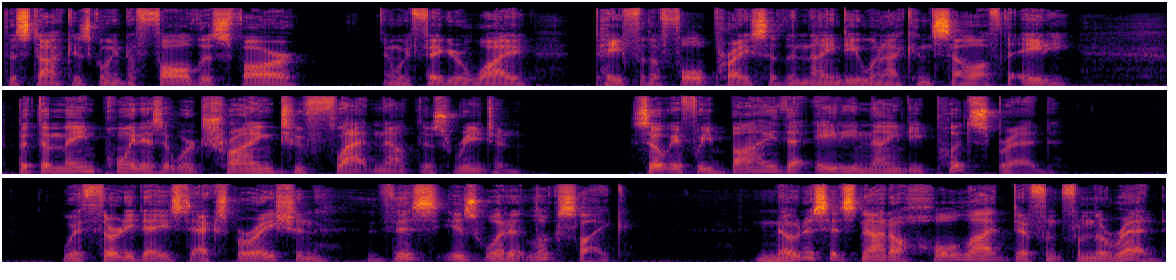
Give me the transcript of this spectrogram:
the stock is going to fall this far, and we figure why pay for the full price of the 90 when I can sell off the 80. But the main point is that we're trying to flatten out this region. So if we buy the 80-90 put spread with 30 days to expiration, this is what it looks like. Notice it's not a whole lot different from the red.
